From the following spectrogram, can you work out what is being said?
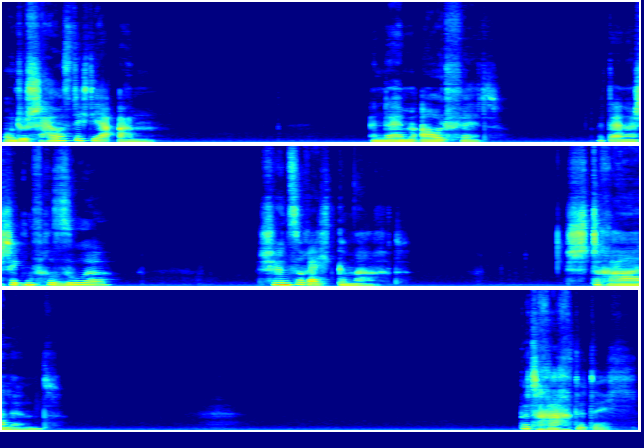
und du schaust dich dir an. In deinem Outfit, mit deiner schicken Frisur, schön zurechtgemacht, strahlend Betrachte dich.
